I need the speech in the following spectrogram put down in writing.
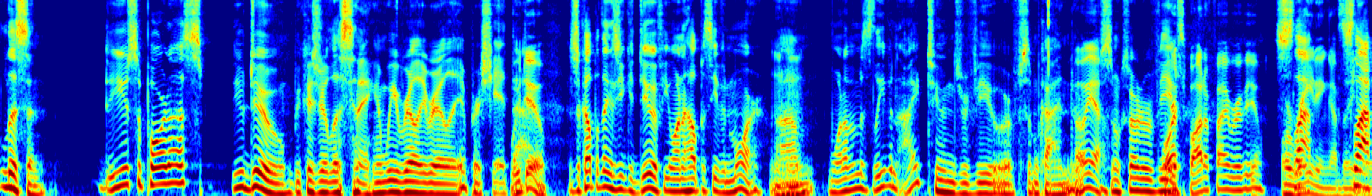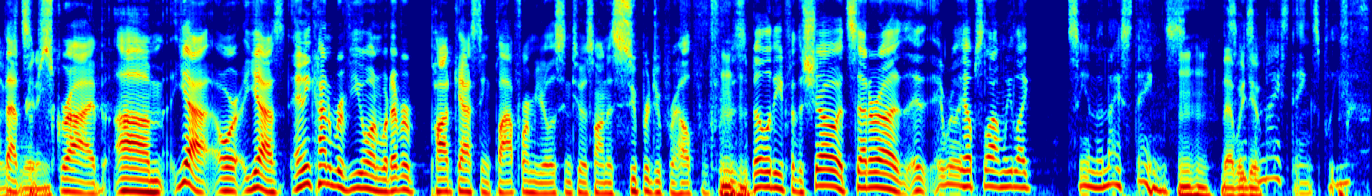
Listen, do you support us? You do because you're listening, and we really, really appreciate that. We do. There's a couple things you could do if you want to help us even more. Mhm. Um, one of them is leave an iTunes review of some kind. Oh yeah, some sort of review or a Spotify review or slap, rating. I believe slap that rating. subscribe. Um, yeah, or yeah, any kind of review on whatever podcasting platform you're listening to us on is super duper helpful for Mhm. visibility for the show, etc. It, it really helps a lot, and we like seeing the nice things. Mhm, that we do. Some nice things, please.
